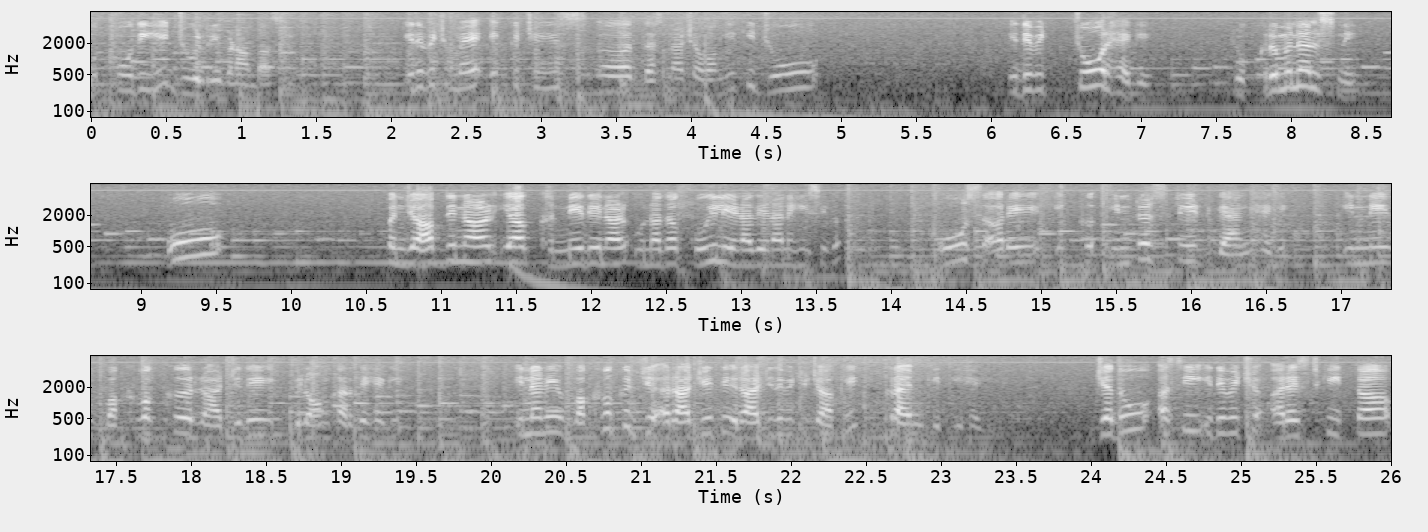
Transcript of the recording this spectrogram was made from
ਉੱਥੋਂ ਦੀ ਇਹ ਜੁਐਲਰੀ ਬਣਾਉਂਦਾ ਸੀ। ਇਹਦੇ ਵਿੱਚ ਮੈਂ ਇੱਕ ਚੀਜ਼ ਦੱਸਣਾ ਚਾਹਾਂਗੀ ਕਿ ਜੋ ਇਹਦੇ ਵਿੱਚ ਚੋਰ ਹੈਗੇ, ਜੋ ਕ੍ਰਿਮੀਨਲਸ ਨੇ, ਉਹ ਪੰਜਾਬ ਦੇ ਨਾਲ ਜਾਂ ਖੰਨੇ ਦੇ ਨਾਲ ਉਹਨਾਂ ਦਾ ਕੋਈ ਲੈਣਾ ਦੇਣਾ ਨਹੀਂ ਸੀਗਾ। ਉਹ ਸਾਰੇ ਇੱਕ ਇੰਟਰਸਟੇਟ ਗੈਂਗ ਹੈਗੇ, ਇੰਨੇ ਵੱਖ-ਵੱਖ ਰਾਜ ਦੇ ਬਿਲੋਂਗ ਕਰਦੇ ਹੈਗੇ। ਇਹਨਾਂ ਨੇ ਵੱਖ-ਵੱਖ ਜ- ਰਾਜ ਤੇ, ਰਾਜ ਦੇ ਵਿੱਚ ਜਾ ਕੇ ਕ੍ਰਾਈਮ ਕੀਤੀ ਹੈਗੀ। ਜਦੋਂ ਅਸੀਂ ਇਹਦੇ ਵਿੱਚ ਅਰੈਸਟ ਕੀਤਾ,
